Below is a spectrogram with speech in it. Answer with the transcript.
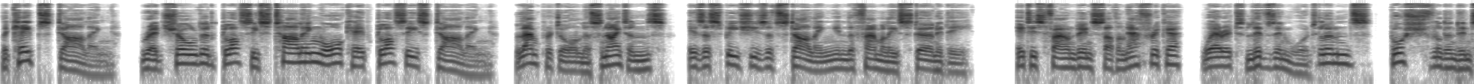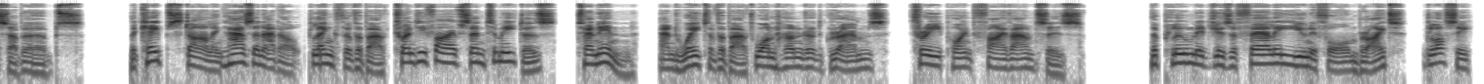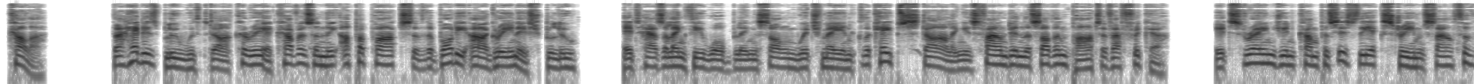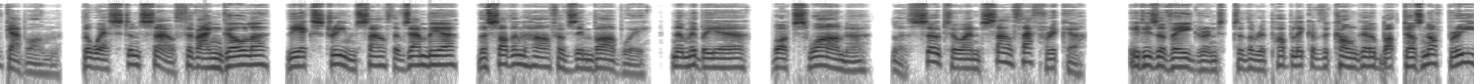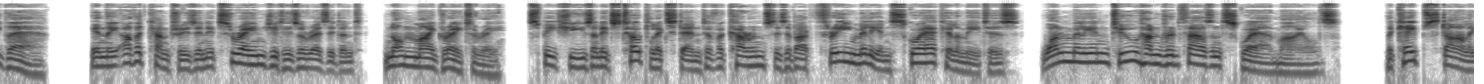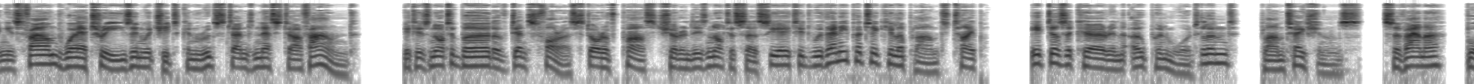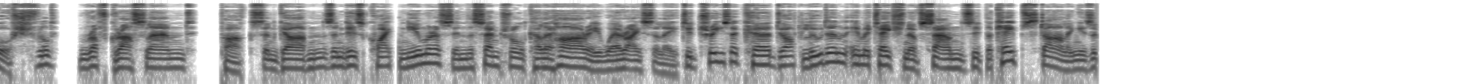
The Cape starling, red-shouldered glossy starling or Cape glossy starling, Lamprotornis nitens, is a species of starling in the family Sturnidae. It is found in southern Africa, where it lives in woodlands, bushveld and in suburbs. The Cape starling has an adult length of about 25 centimeters, 10 in, and weight of about 100 grams, 3.5 ounces. The plumage is a fairly uniform bright, glossy color. The head is blue with darker ear coverts and the upper parts of the body are greenish blue. It has a lengthy warbling song which may ink the Cape starling is found in the southern part of Africa. Its range encompasses the extreme south of Gabon, the west and south of Angola, the extreme south of Zambia, the southern half of Zimbabwe, Namibia, Botswana, Lesotho and South Africa. It is a vagrant to the Republic of the Congo but does not breed there. In the other countries in its range it is a resident, non-migratory, species and its total extent of occurrence is about 3 million square kilometers, 1,200,000 square miles. The Cape starling is found where trees in which it can roost and nest are found. It is not a bird of dense forest or of pasture and is not associated with any particular plant type. It does occur in open woodland, plantations, savanna, bushveld, rough grassland, parks and gardens and is quite numerous in the central Kalahari where isolated trees occur. Luden imitation of sounds it The Cape starling is a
